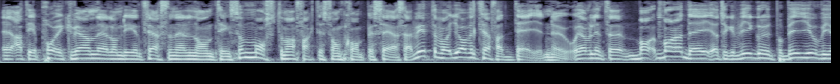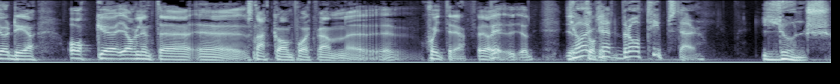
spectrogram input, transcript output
eh, att det är pojkvänner eller om det är intressen eller någonting, så måste man faktiskt som kompis säga så här, vet du vad, jag vill träffa dig nu. Och jag vill inte, ba, bara dig, jag tycker vi går ut på bio, vi gör det. Och eh, jag vill inte eh, snacka om pojkvän, eh, skit i det. För jag, jag, jag, Jag har ett tråkigt. rätt bra tips där. Lunch.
